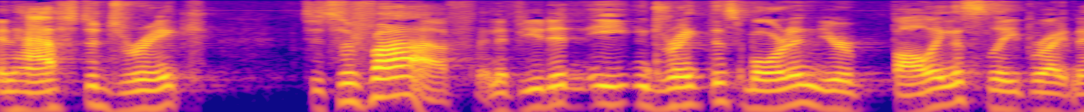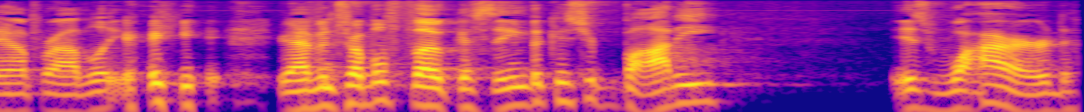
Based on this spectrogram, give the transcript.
and has to drink to survive. And if you didn't eat and drink this morning, you're falling asleep right now, probably. you're having trouble focusing because your body is wired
